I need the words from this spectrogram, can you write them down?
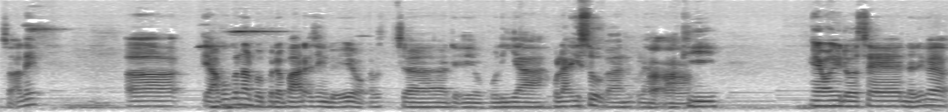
Soalnya eh ya aku kenal beberapa arek sing dhek yo kerja, dhek yo kuliah, kuliah isu kan, kuliah Ha-ha. pagi. Ngewangi dosen, jadi kayak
